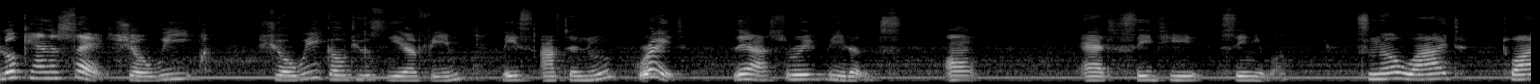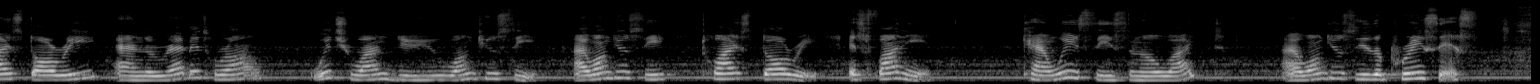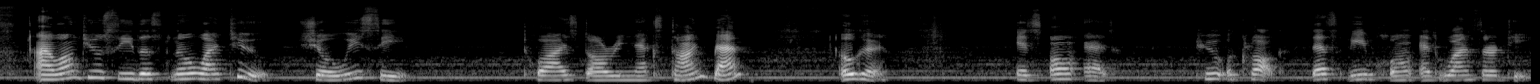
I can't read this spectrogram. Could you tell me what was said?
Look and say, shall we shall we go to see a film this afternoon? Great. There are three villains on at City Cinema. Snow White, Toy Story, and Rabbit Run. Which one do you want to see? I want to see Toy Story. It's funny. Can we see Snow White? I want to see the princess. I want to see the Snow White too. Shall we see Toy Story next time, Ben? Okay. It's on at two o'clock. Let's leave home at one thirty.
